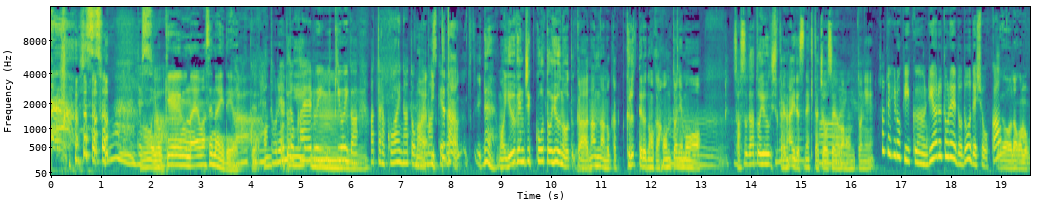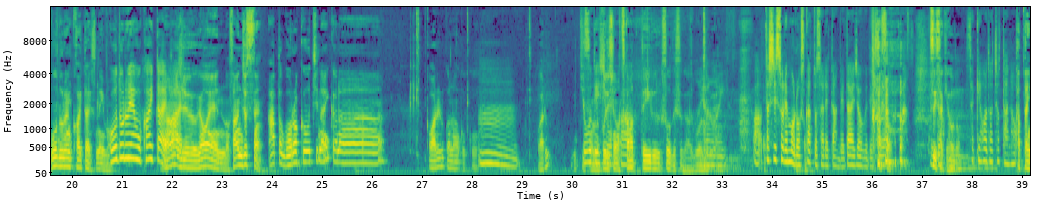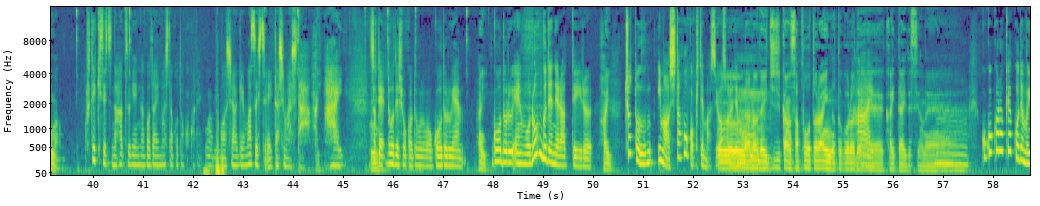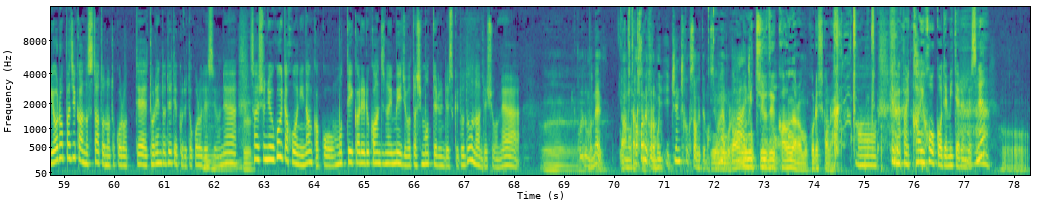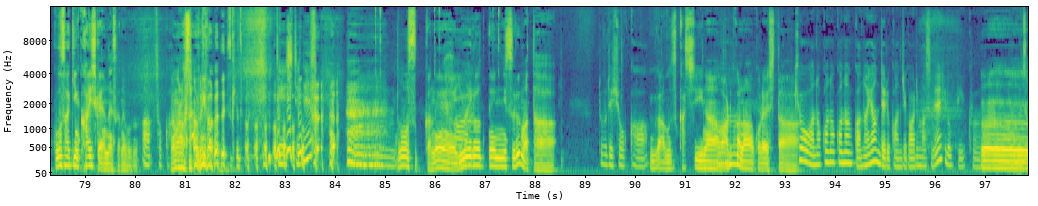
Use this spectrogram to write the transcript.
そうなんですもう余計悩ませないでよって。トレンド変える勢いがあったら怖いなと思いますけど。まあ、言ってた、ね、もう有言実行というのか何なのか狂ってるのか本当にもう。さすがというしかないですね、北朝鮮は本当に。さて、ヒロピー君、リアルトレードどうでしょうか？いや、だからもう5ドル円買いたいですね、今。5ドル円を買いたい。74円の30銭。あと5、6落ちないかな割れるかな、ここ。うん。割る？うちさんのポジションは捕まっているそうですが、5ドル円。あ私、それもロスカットされたんで大丈夫ですよ。つい先ほど。先ほどちょっとあの。たった今。不適切な発言がございましたことをここでお詫び申し上げます失礼いたしましたはい、はい、さて、どうでしょうか5ドル円、はい、5ドル円をロングで狙っている、はい、ちょっと今、下方向来てますよ、それでも。なので、1時間サポートラインのところで買いたいですよね、はい、ここから結構、でもヨーロッパ時間のスタートのところって、トレンド出てくるところですよね、うん。うん、最初に動いた方になんかこう、持っていかれる感じのイメージ、私、持ってるんですけど、どうなんでしょうね。うん。これでもねあの高値からもう1年近く下げてますよね、これ。番組中で買うならもうこれしかないかなでもやっぱり買い方向で見てるんですね。ここ最近買いしかやんないですかね僕。あそっか。山中さん売り場ですけど。徹してね。どうすっかね、ユーロ円にするまたどうでしょうか？うわ難しいな、割るかなこれ下今日はなかなかなんか悩んでる感じがありますねヒロピー君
